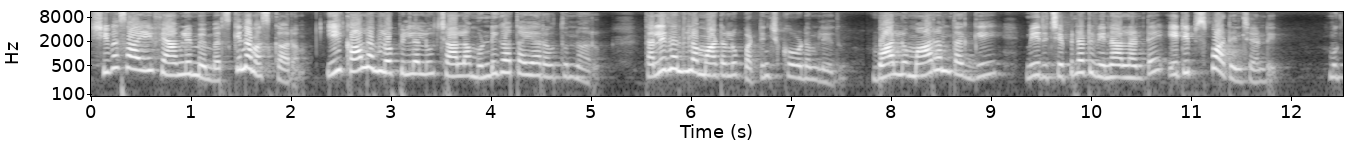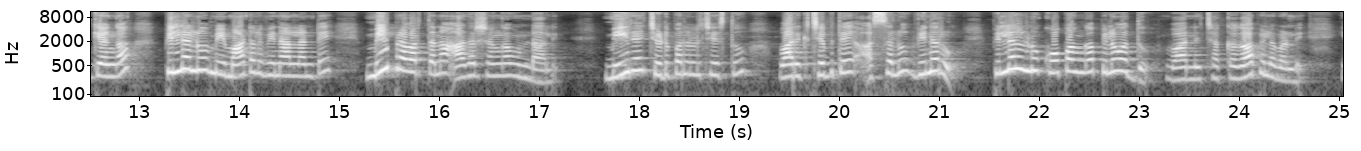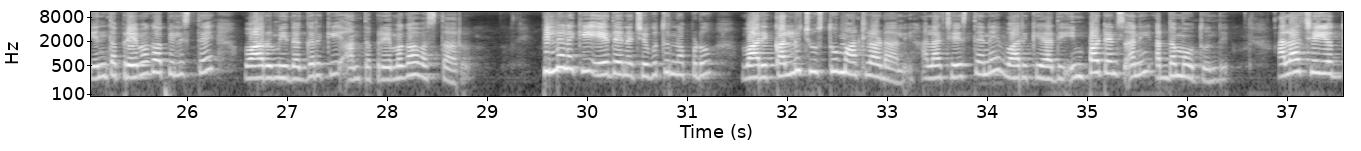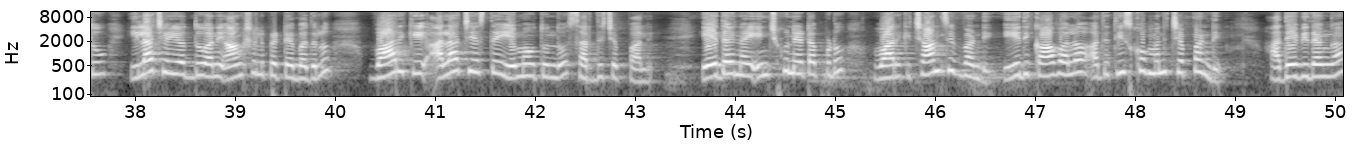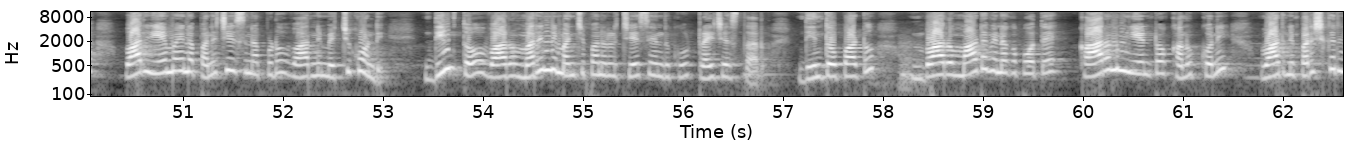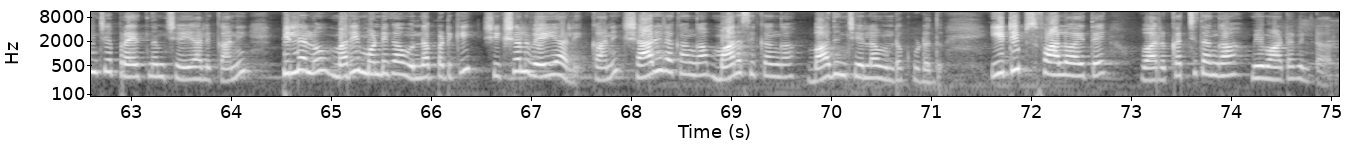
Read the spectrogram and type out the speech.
Shivasai family మెంబర్స్కి నమస్కారం. ఈ కాలంలో పిల్లలు చాలా మొండిగా తయారవుతున్నారు. తల్లిదండ్రుల మాటలు పట్టించుకోవడం లేదు. వాళ్ళు మారం తగ్గి మీరు చెప్పినట్టు వినాలంటే ఈ టిప్స్ పాటించండి. ముఖ్యంగా పిల్లలు మీ మాటలు వినాలంటే మీ ప్రవర్తన ఆదర్శంగా ఉండాలి. మీరే చెడు పనులు చేస్తూ వారికి చెబితే అస్సలు వినరు. పిల్లలను కోపంగా పిలవద్దు. వారిని చక్కగా పిలవండి. ఎంత ప్రేమగా పిలిస్తే వారు మీ దగ్గరికి అంత ప్రేమగా వస్తారు. పిల్లలకి ఏదైనా చెబుతున్నప్పుడు వారి కళ్ళు చూస్తూ మాట్లాడాలి. అలా చేస్తేనే వారికి అది ఇంపార్టెన్స్ అని అర్థమవుతుంది. అలా చేయొద్దు ఇలా చేయొద్దు అని ఆంక్షలు పెట్టే బదులు వారికి అలా చేస్తే ఏమవుతుందో సర్ది చెప్పాలి. ఏదైనా ఎంచుకునేటప్పుడు వారికి ఛాన్స్ ఇవ్వండి. ఏది కావాలో అది తీసుకోమని చెప్పండి. అదేవిధంగా వారు ఏమైనా పని చేసినప్పుడు వారిని మెచ్చుకోండి. దీంతో వారు మరిన్ని మంచి పనులు చేసేందుకు ట్రై చేస్తారు. దీంతో పాటు వారు మాట వినకపోతే కారణం ఏంటో కనుక్కొని వాటిని పరిష్కరించే ప్రయత్నం చేయాలి కానీ పిల్లలు మరీ మొండిగా ఉన్నప్పటికీ శిక్షలు వేయాలి కానీ శారీరకంగా మానసికంగా బాధించేలా ఉండకూడదు. ఈ టిప్స్ ఫాలో అయితే వారు ఖచ్చితంగా మీ మాట వింటారు.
